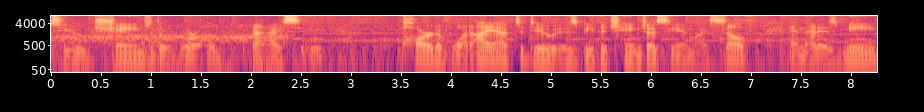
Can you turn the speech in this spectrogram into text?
to change the world that I see. Part of what I have to do is be the change I see in myself, and that is me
